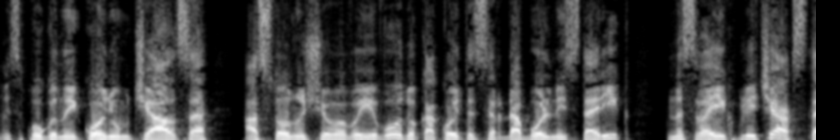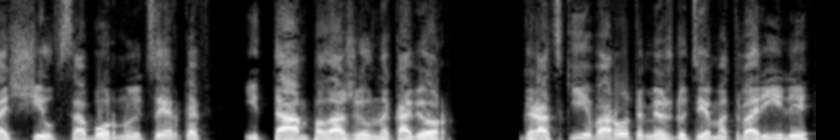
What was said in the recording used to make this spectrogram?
Испуганный конь умчался, а стонущего воеводу какой-то сердобольный старик на своих плечах стащил в соборную церковь и там положил на ковер. Городские ворота между тем отворили,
